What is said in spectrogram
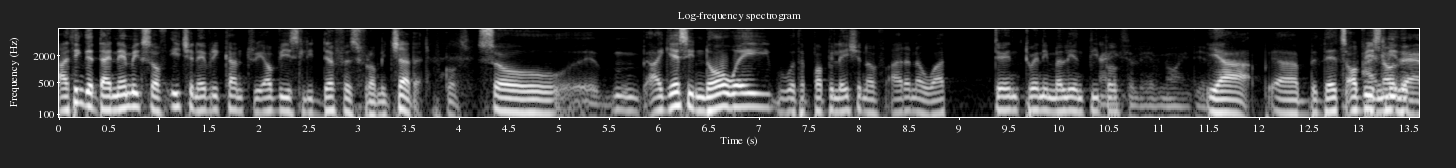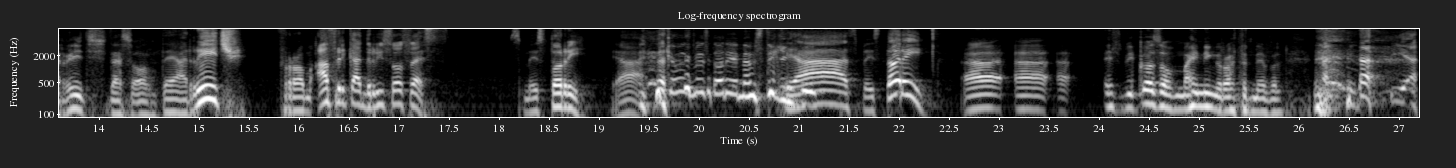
I think the dynamics of each and every country obviously differs from each other. Of course. So um, I guess in Norway with a population of I don't know what 10 20 million people. I actually have no idea. Yeah, uh, but that's obviously I know the- they are rich. That's all. they are rich from African resources. It's my story. Yeah. On, my story, and I'm sticking to it. Yeah, it's my story. Uh, uh, uh, it's because of mining rotten level. yeah.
